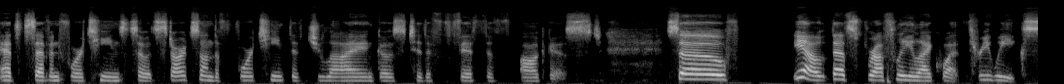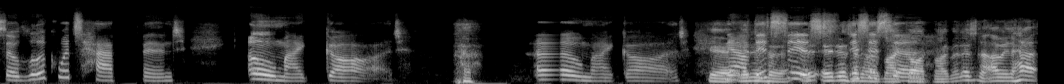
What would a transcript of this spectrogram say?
at 714. So it starts on the 14th of July and goes to the 5th of August. So, you know, that's roughly like what, three weeks. So look what's happened. Oh my God. oh my God. Yeah, Now, it this a, is- it, it is this an is oh my a- god moment, isn't it? I mean, how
